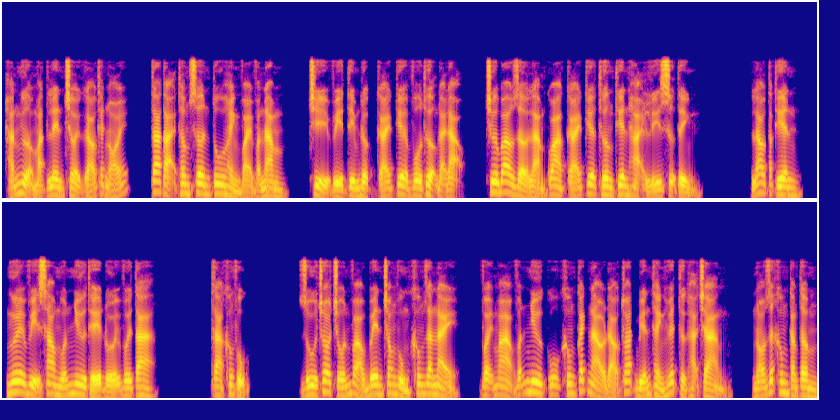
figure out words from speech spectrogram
hắn ngửa mặt lên trời gào thét nói, ta tại thâm sơn tu hành vài vạn năm chỉ vì tìm được cái kia vô thượng đại đạo, chưa bao giờ làm qua cái kia thương thiên hại lý sự tình. Lao tạc tiên ngươi vì sao muốn như thế đối với ta? Ta không phục. Dù cho trốn vào bên trong vùng không gian này, vậy mà vẫn như cũ không cách nào đào thoát biến thành huyết thực hạ tràng, nó rất không cam tâm,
